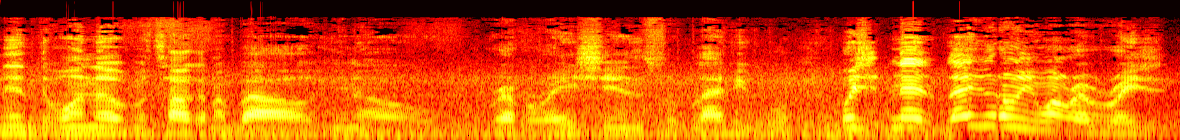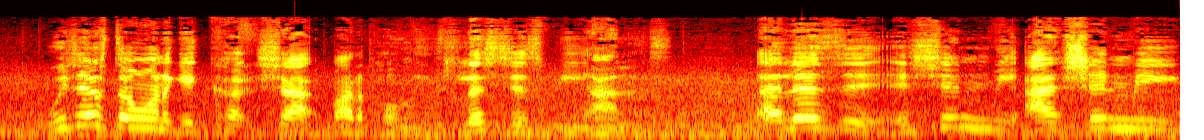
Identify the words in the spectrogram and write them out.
Then the one of them was talking about you know reparations for black people, which black people don't even want reparations. We just don't want to get cut shot by the police. Let's just be honest. Like, that's it. It shouldn't be. I shouldn't be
